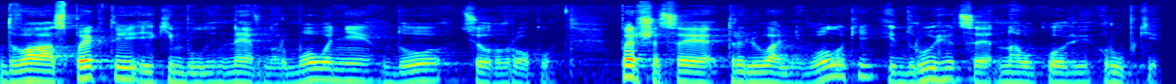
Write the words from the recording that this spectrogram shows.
два аспекти, які були не внормовані до цього року. Перше це трилювальні волоки, і друге це наукові рубки.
